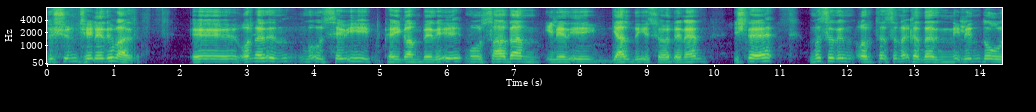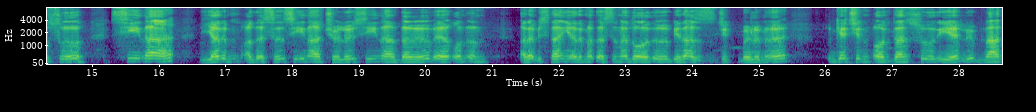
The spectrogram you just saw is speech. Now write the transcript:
düşünceleri var. E, onların Musevi peygamberi Musa'dan ileri geldiği söylenen işte Mısır'ın ortasına kadar Nil'in doğusu, Sina yarım adası, Sina çölü, Sina dağı ve onun Arabistan yarımadasına doğru birazcık bölümü geçin oradan Suriye, Lübnan,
